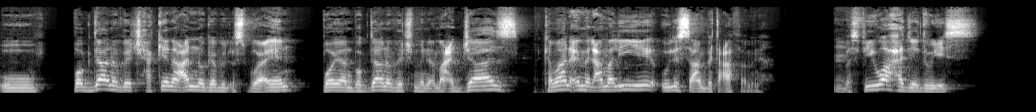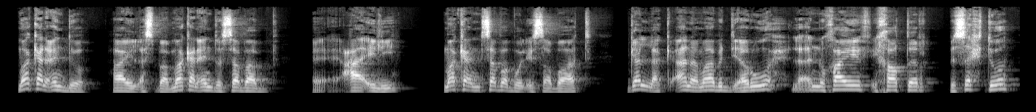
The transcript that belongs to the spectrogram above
و Bogdanovic حكينا عنه قبل أسبوعين. Bojan Bogdanovic من مع الجاز كمان عمل عملية ولسه عم بتعافى منها. بس في واحد يا دويس ما كان عنده هاي الأسباب ما كان عنده سبب آه، عائلي ما كان سببه الإصابات. قال لك أنا ما بدي أروح لأنه خايف يخاطر بصحته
